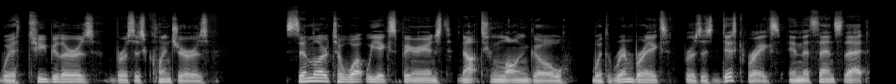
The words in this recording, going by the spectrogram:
with tubulars versus clinchers similar to what we experienced not too long ago with rim brakes versus disc brakes in the sense that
